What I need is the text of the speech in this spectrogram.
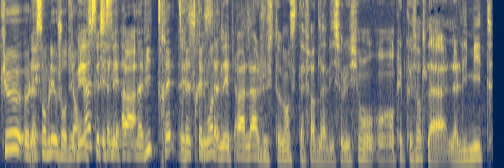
que euh, l'Assemblée aujourd'hui en place. Que ça n'est pas, à mon avis, très très très loin. Ça n'est pas là justement cette affaire de la dissolution, en, quelque sorte la, la limite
